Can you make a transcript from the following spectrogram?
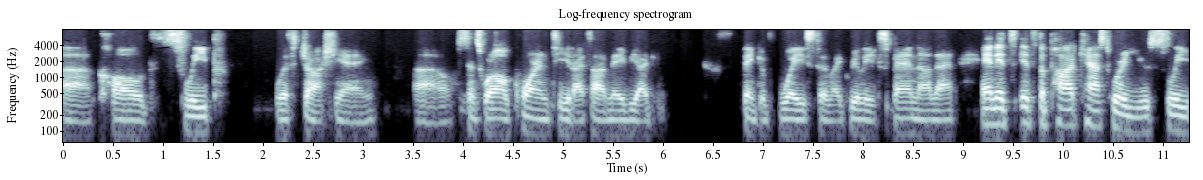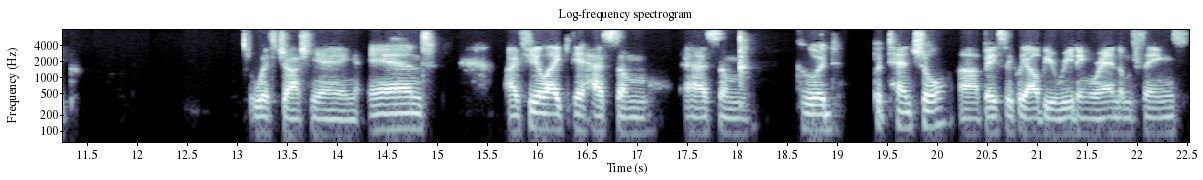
uh, called Sleep with Josh Yang. Uh, since we're all quarantined, I thought maybe I'd think of ways to like really expand on that. And it's it's the podcast where you sleep with Josh Yang, and I feel like it has some it has some good potential. Uh, basically, I'll be reading random things,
